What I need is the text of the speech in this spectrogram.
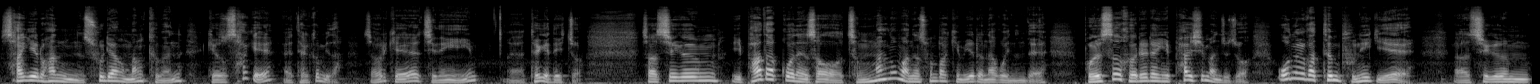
사기로 한 수량만큼은 계속 사게 될 겁니다. 자, 그렇게 진행이 되게 돼 있죠. 자, 지금 이 바닥권에서 정말로 많은 손바뀜이 일어나고 있는데 벌써 거래량이 80만 주죠. 오늘 같은 분위기에 어, 지금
